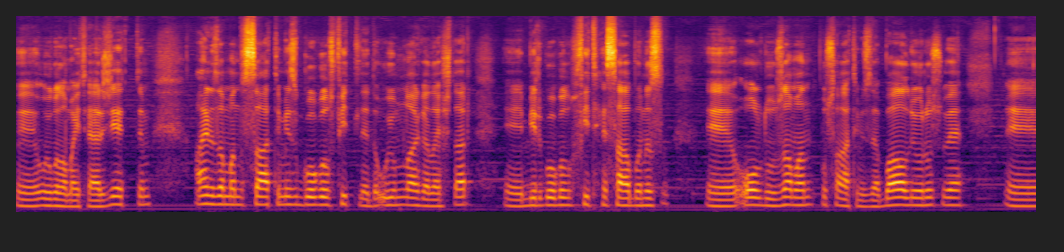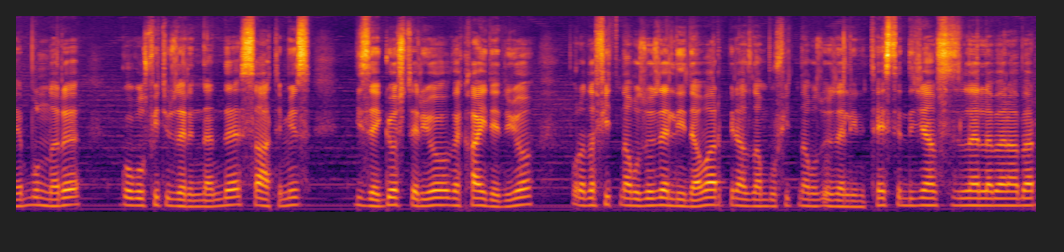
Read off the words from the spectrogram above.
e, uygulamayı tercih ettim. Aynı zamanda saatimiz Google Fit ile de uyumlu arkadaşlar. E, bir Google Fit hesabınız e, olduğu zaman bu saatimize bağlıyoruz ve e, bunları Google Fit üzerinden de saatimiz bize gösteriyor ve kaydediyor. Burada Fit nabız özelliği de var. Birazdan bu Fit nabız özelliğini test edeceğim sizlerle beraber.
